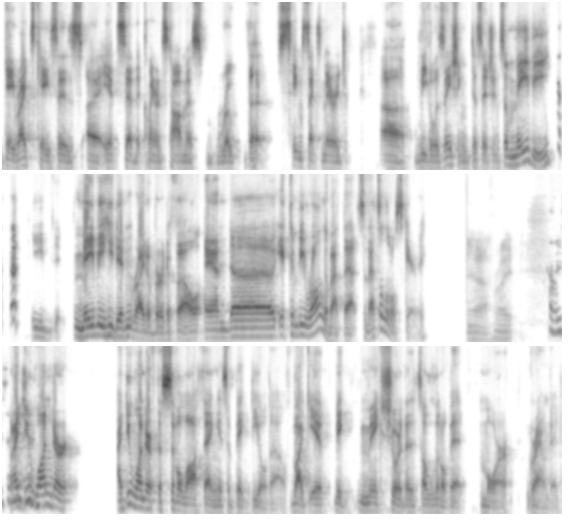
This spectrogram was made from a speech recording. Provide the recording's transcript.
gay rights cases, uh, it said that Clarence Thomas wrote the same-sex marriage uh, legalization decision. So maybe he maybe he didn't write Obergefell, and uh, it can be wrong about that. So that's a little scary. Yeah. Right. But I do wonder. I do wonder if the civil law thing is a big deal, though. Like, it, it makes sure that it's a little bit more grounded.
